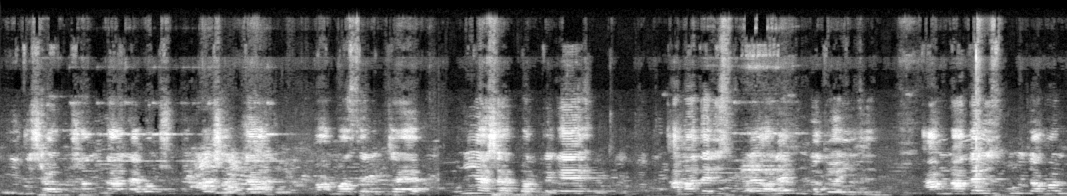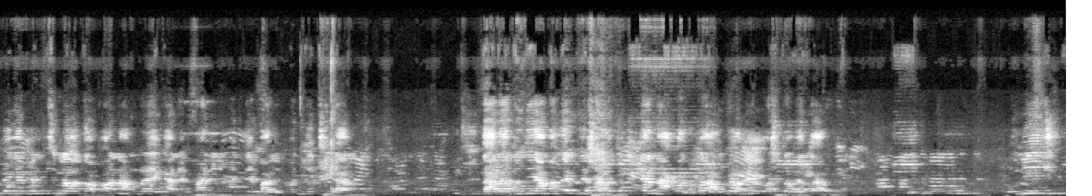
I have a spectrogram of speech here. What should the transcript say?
কৃতি সন- সন্তান এবং সুযোগ্য সন্তান মোহাম্মদ সেলিম সাহেব। উনি আসার পর থেকে আমাদের স্কুলে অনেক উন্নতি হয়েছে। আমাদের স্কুল যখন ভেঙে ফেলছিল, তখন আমরা এখানে পানির মধ্যে বাড়ির মধ্যে ছিলাম। তারা যদি আমাদেরকে সহযোগিতা না করতো, আমরা অনেক কষ্ট পেতাম। উনি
